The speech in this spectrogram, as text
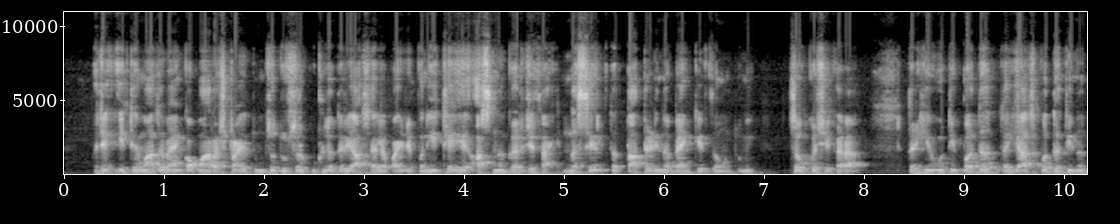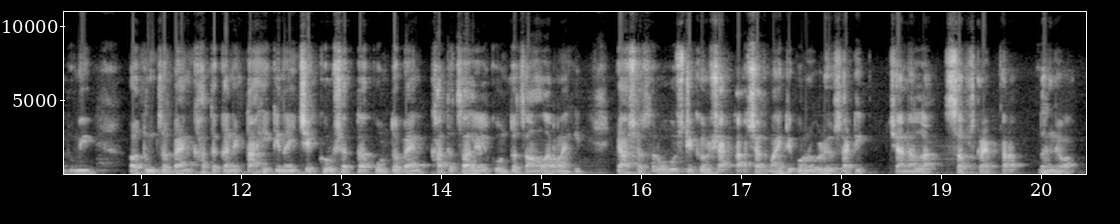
म्हणजे इथे माझं बँक ऑफ महाराष्ट्र आहे तुमचं दुसरं कुठलं तरी असायला पाहिजे पण इथे हे असणं गरजेचं आहे. नसेल तर तातडीनं बँकेत जाऊन तुम्ही चौकशी करा. तर ही होती पद्धत तर याच पद्धतीनं तुम्ही तुमचं बँक खातं कनेक्ट आहे की नाही चेक करू शकता कोणतं बँक खातं चालेल कोणतं चालणार नाही या अशा सर्व गोष्टी करू शकता. अशाच माहितीपूर्ण व्हिडिओसाठी चॅनलला सबस्क्राईब करा. धन्यवाद.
